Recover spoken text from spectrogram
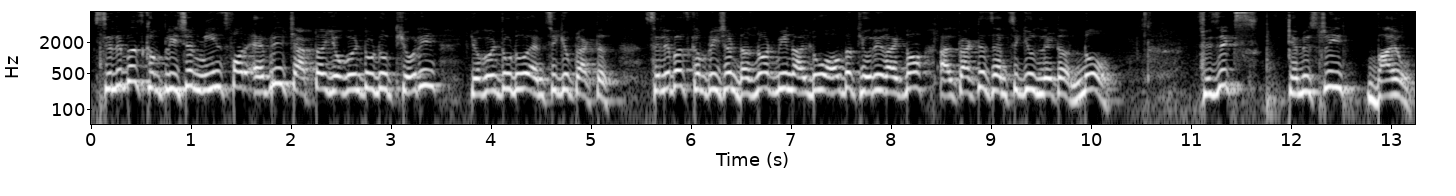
syllabus completion means for every chapter you're going to do theory, you're going to do MCQ practice. Syllabus completion does not mean I'll do all the theory right now, I'll practice MCQs later. No. Physics, chemistry, bio.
